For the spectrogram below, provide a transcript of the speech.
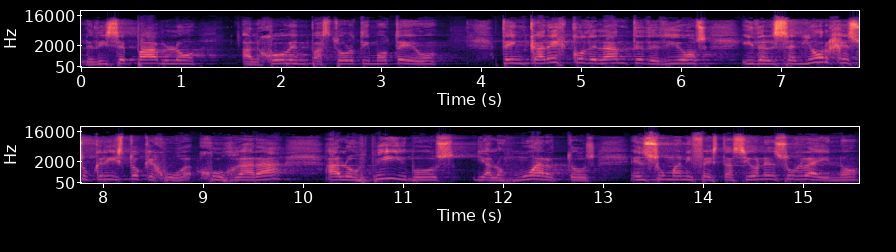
le dice Pablo al joven pastor Timoteo, te encarezco delante de Dios y del Señor Jesucristo que juzgará a los vivos y a los muertos en su manifestación en su reino.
